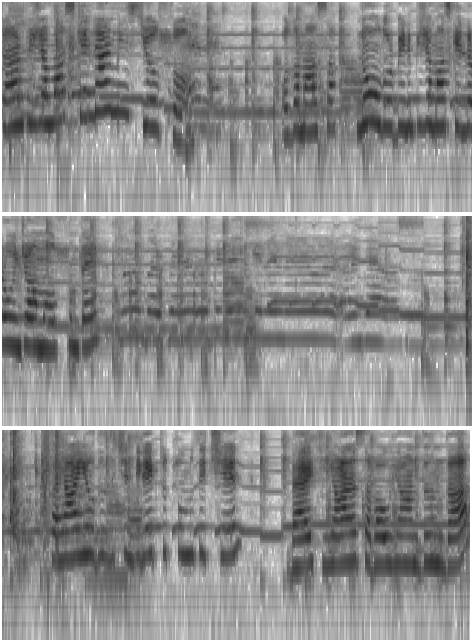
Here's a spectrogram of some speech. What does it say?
Sen pijama askerler mi istiyorsun? Evet. O zamansa ne olur benim pijama askerler oyuncağım olsun de. Kayan Yıldız için dilek tuttuğumuz için belki yarın sabah uyandığında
